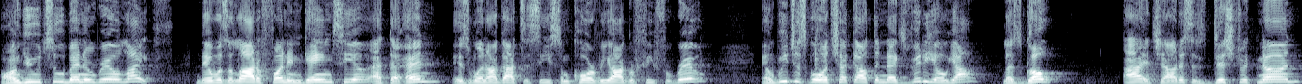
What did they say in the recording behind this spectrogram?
On YouTube and in real life. There was a lot of fun and games here. At the end is when I got to see some choreography for real. And we just gonna check out the next video, y'all. Let's go. All right, y'all, this is District 9,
